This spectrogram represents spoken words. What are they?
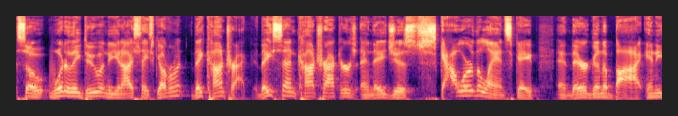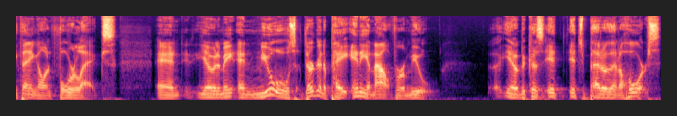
so what do they do in the United States government? They contract. They send contractors and they just scour the landscape and they're going to buy anything on four legs. And you know what I mean? And mules, they're going to pay any amount for a mule. Uh, You know, because it, it's better than a horse.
